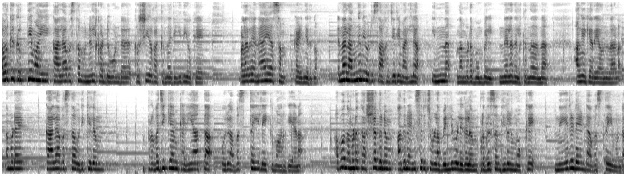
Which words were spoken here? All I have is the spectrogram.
അവർക്ക് കൃത്യമായി കാലാവസ്ഥ മുന്നിൽ കണ്ടുകൊണ്ട് കൃഷി ഇറക്കുന്ന രീതിയൊക്കെ വളരെ അനായാസം കഴിഞ്ഞിരുന്നു. എന്നാൽ അങ്ങനെ ഒരു സാഹചര്യമല്ല ഇന്ന് നമ്മുടെ മുമ്പിൽ നിലനിൽക്കുന്നതെന്ന് അങ്ങേക്കറിയാവുന്നതാണ്. നമ്മുടെ കാലാവസ്ഥ ഒരിക്കലും പ്രവചിക്കാൻ കഴിയാത്ത ഒരു അവസ്ഥയിലേക്ക് മാറുകയാണ്. അപ്പോൾ നമ്മുടെ കർഷകനും അതിനനുസരിച്ചുള്ള വെല്ലുവിളികളും പ്രതിസന്ധികളും ഒക്കെ നേരിടേണ്ട അവസ്ഥയുമുണ്ട്.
